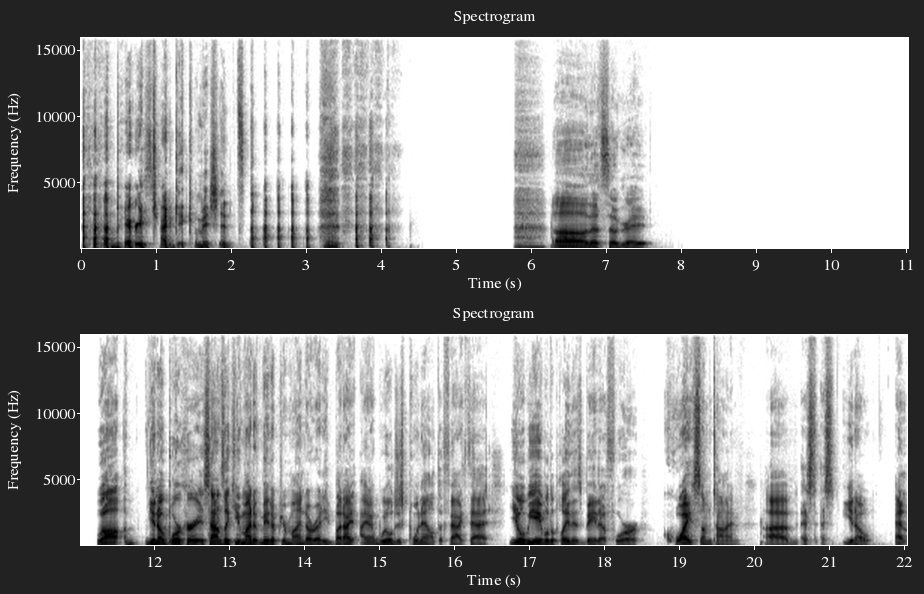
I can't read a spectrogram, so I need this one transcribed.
Barry's trying to get commissions. Oh, that's so great. Well, um, you know, Borker, it sounds like you might have made up your mind already, but I, I will just point out the fact that you'll be able to play this beta for quite some time. Uh, as, as you know, at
